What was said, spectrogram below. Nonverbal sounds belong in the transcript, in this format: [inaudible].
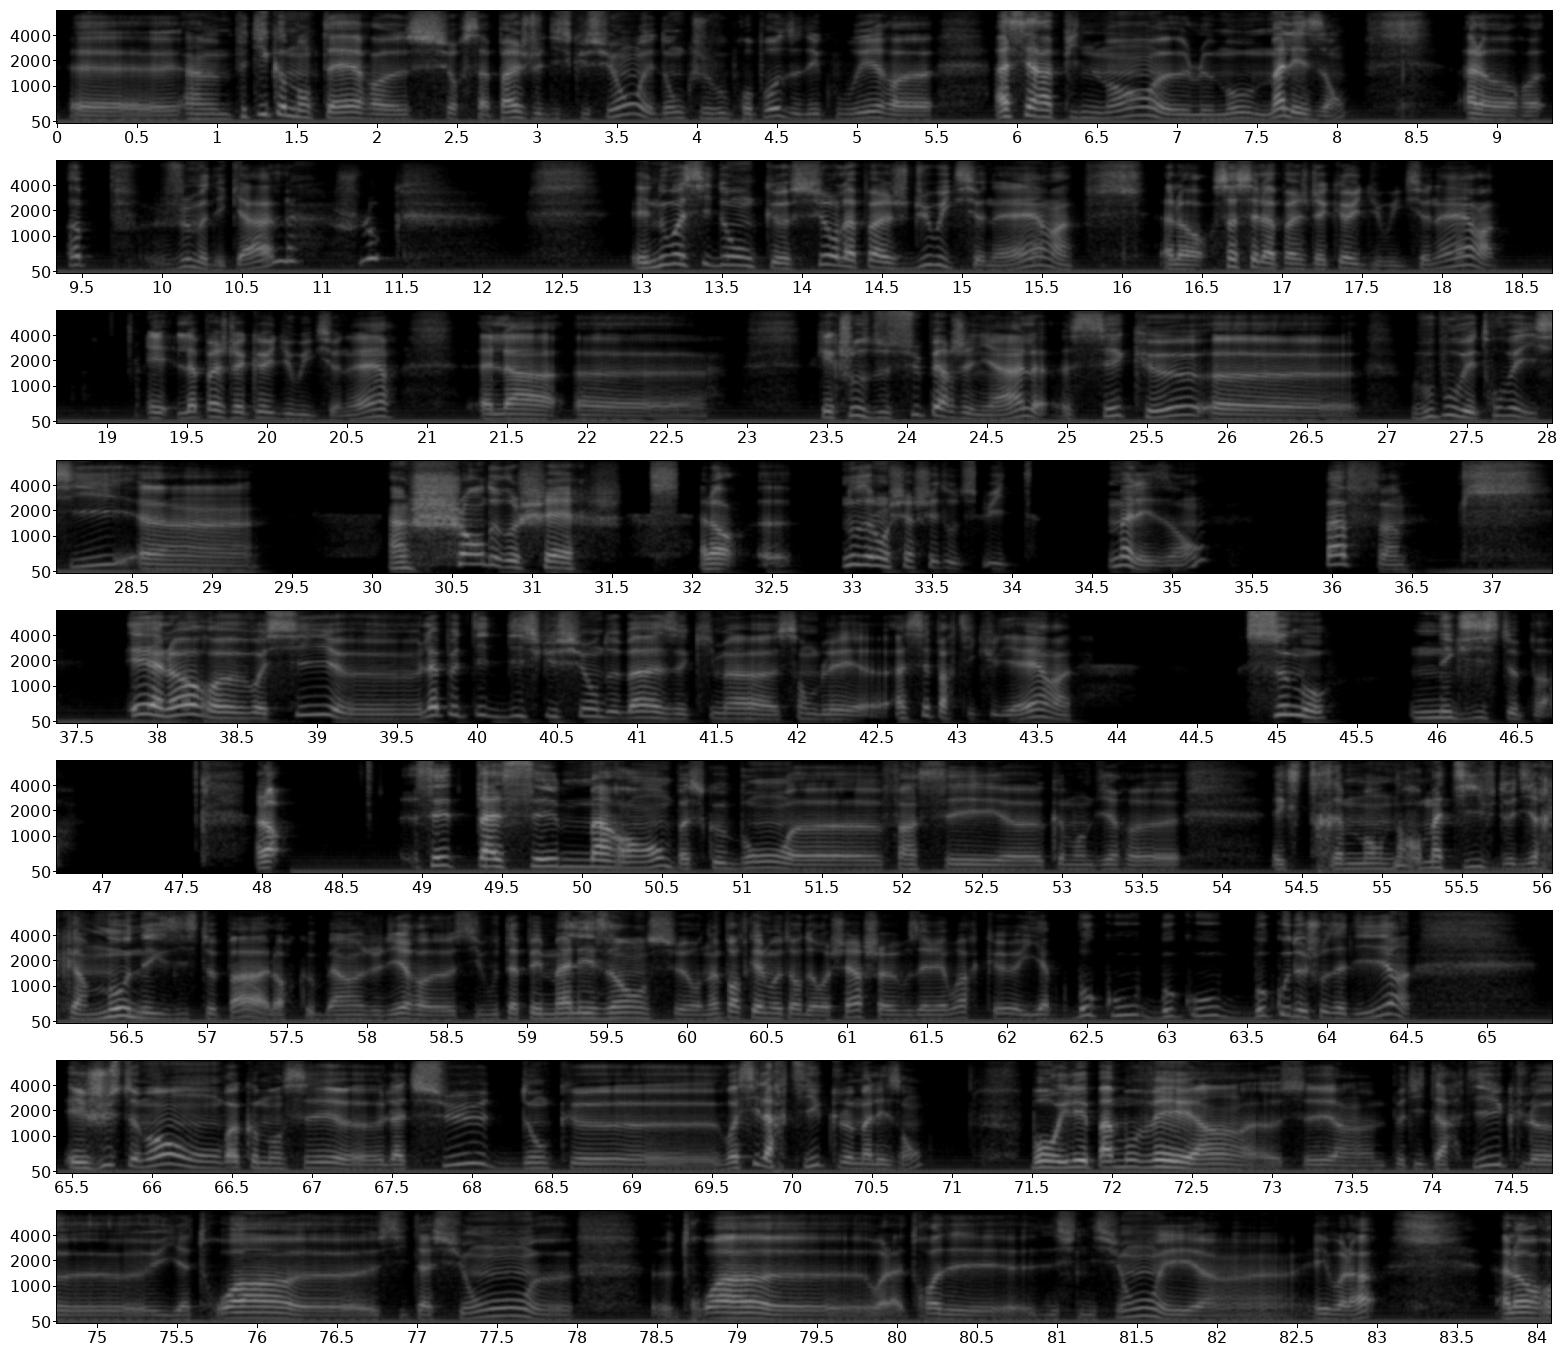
un petit commentaire sur sa page de discussion, et donc je vous propose de découvrir assez rapidement le mot malaisant. Alors, hop, je me décale, chlouk. Et nous voici donc sur la page du Wiktionnaire. Alors, ça c'est la page d'accueil du Wiktionnaire. Et la page d'accueil du Wiktionnaire, elle a euh, quelque chose de super génial, c'est que euh, vous pouvez trouver ici un champ de recherche. Alors, euh, nous allons chercher tout de suite malaisant. Paf et alors, euh, voici euh, la petite discussion de base qui m'a semblé assez particulière. Ce mot n'existe pas. Alors, c'est assez marrant parce que bon, enfin c'est comment dire extrêmement normatif de dire qu'un mot n'existe pas, alors que ben je veux dire si vous tapez malaisant sur n'importe quel moteur de recherche, vous allez voir qu'il y a beaucoup, beaucoup, beaucoup de choses à dire. Et justement, on va commencer euh, là-dessus. Donc, euh, voici l'article malaisant. Bon, il est pas mauvais, hein. c'est un petit article. Euh, il y a trois citations, trois, voilà, trois définitions et voilà. Alors,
